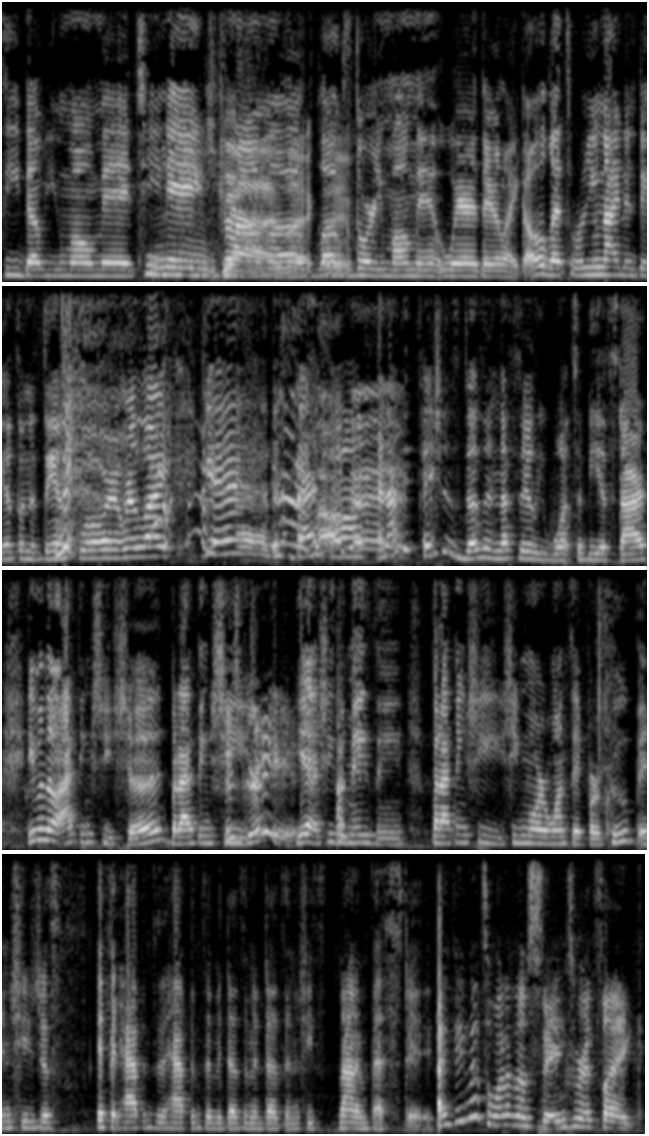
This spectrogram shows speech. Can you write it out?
CW moment, teenage drama, Yeah, exactly. love story moment where they're like, oh, let's reunite and dance on the dance floor. And we're like, yeah, this is Yes, our all song. good. And I think Patience doesn't necessarily want to be a star, even though I think she should, but I think she, she's great. yeah, she's amazing. But I think she she more wants it for Coop, and she's just if it happens, it happens. If it doesn't, it doesn't. She's not invested. I think that's one of those things where it's like,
